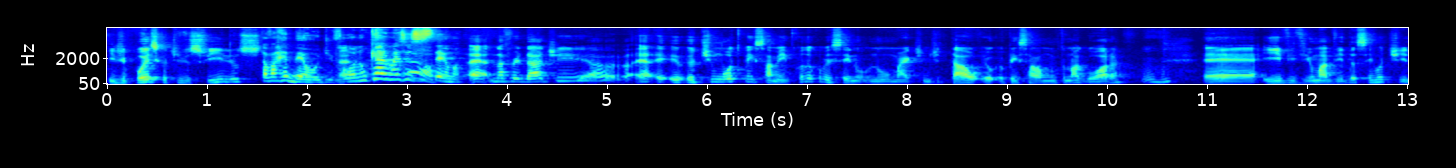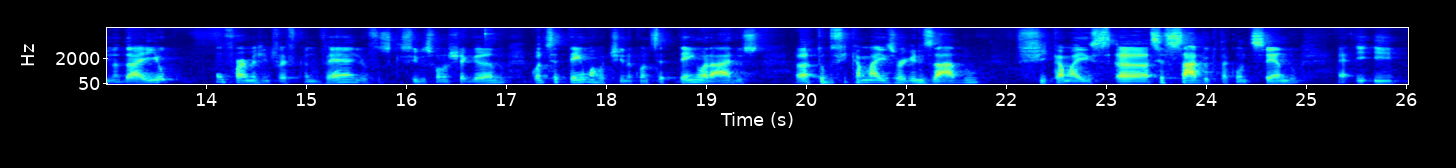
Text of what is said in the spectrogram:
E depois que eu tive os filhos. Estava rebelde, falou: é, não quero mais esse não, sistema. É, na verdade, eu, é, eu, eu, tinha um outro pensamento. Quando eu comecei no, no marketing digital, eu, eu, pensava muito no agora uhum. é, e vivia uma vida sem rotina. Daí eu conforme a gente vai ficando velho, os filhos foram chegando, quando você tem uma rotina, quando você tem horários, uh, tudo fica mais organizado, fica mais. Uh, você sabe o que está acontecendo é, e, e,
